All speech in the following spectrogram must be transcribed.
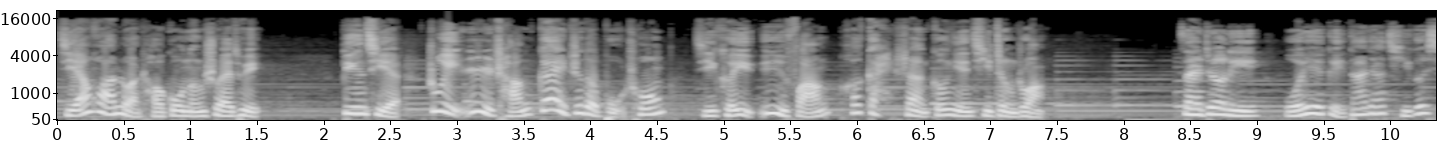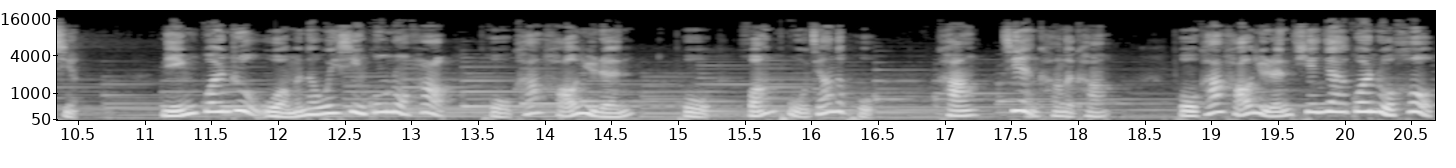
减缓卵巢功能衰退，并且注意日常钙质的补充，即可以预防和改善更年期症状。在这里，我也给大家提个醒：您关注我们的微信公众号“普康好女人”，普黄浦江的普，康健康的康，普康好女人。添加关注后，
